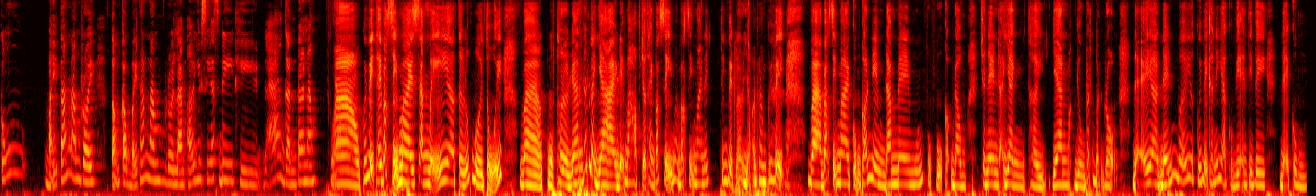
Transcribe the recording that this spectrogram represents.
cũng 7 8 năm rồi, tổng cộng 7 8 năm rồi làm ở UCSD thì đã gần 3 năm. Wow, quý vị thấy bác sĩ Mai sang Mỹ à, từ lúc 10 tuổi và một thời gian rất là dài để mà học trở thành bác sĩ mà bác sĩ Mai nói tiếng Việt rất là giỏi phải không quý vị? Và bác sĩ Mai cũng có niềm đam mê muốn phục vụ cộng đồng cho nên đã dành thời gian mặc dù rất là bận rộn để à, đến với quý vị khán giả của VNTV để cùng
